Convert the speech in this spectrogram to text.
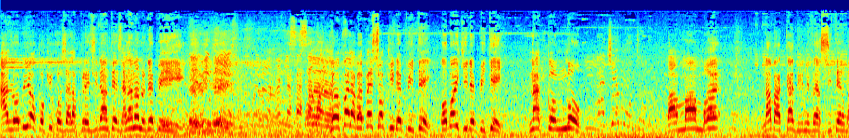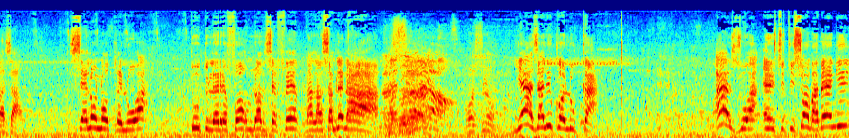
alobi yo okoki kozala président te ezala nano dpi lokola bapesi yo kidepute oboyi kidepute na congo bamembre na ba cadre universitaire baza selon notre loi toutes les réformes doivent se faire dans l'assemblée na ye azali koluka azwa institution babengi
